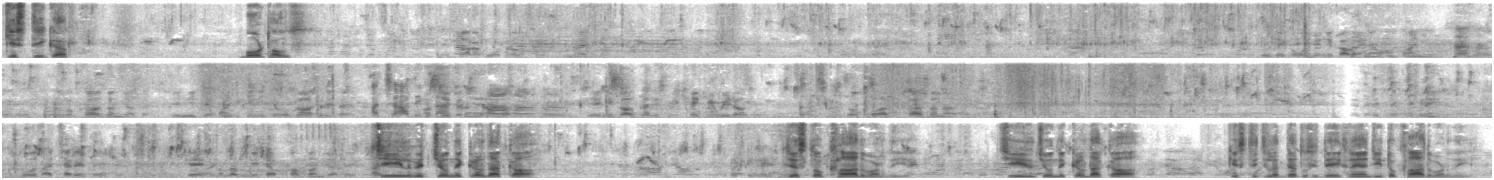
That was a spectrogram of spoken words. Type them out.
किश्ती कर। Boat house. सारा बोट हाउस वो देखो वो जो निकाल रहे हैं ना वहाँ पानी में हाँ हाँ उसको खाद बन जाता है ये नीचे पानी के नीचे वो घास रहता है अच्छा अधिक आप देखे ना यहाँ हाँ पर? हाँ हाँ ये निकाल कर इसमें खेती में डाल दो अच्छा तो खाद खाद बनाता है इससे कुछ नहीं बहुत अच्छा रहता है इसके मतलब मीठा फल बन जाता है ਝੀਲ ਵਿੱਚੋਂ ਨਿਕਲਦਾ ਘਾਹ फर्टिलाइजर ਜਿਸ ਤੋਂ ਖਾਦ ਬਣਦੀ ਹੈ ਝੀਲ ਚੋਂ ਨਿਕਲਦਾ ਘਾਹ ਕਿਸ਼ਤੀ ਚ ਲੱਦਿਆ ਤੁਸੀਂ ਦੇਖ ਰਹੇ ਆ ਜੀ ਤੋਂ ਖਾਦ ਬਣਦੀ ਹੈ।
